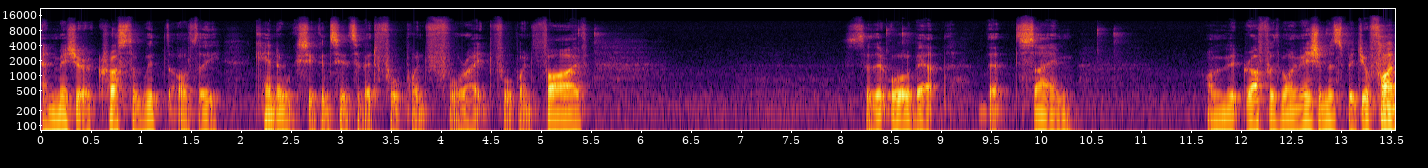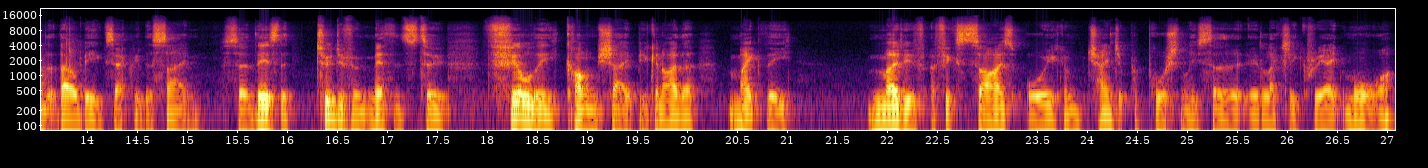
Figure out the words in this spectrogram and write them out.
and measure across the width of the candle wicks you can see it's about 4.48 4.5 so they're all about that same. I'm a bit rough with my measurements, but you'll find that they'll be exactly the same. So there's the two different methods to fill the column shape. You can either make the motive a fixed size or you can change it proportionally so that it'll actually create more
